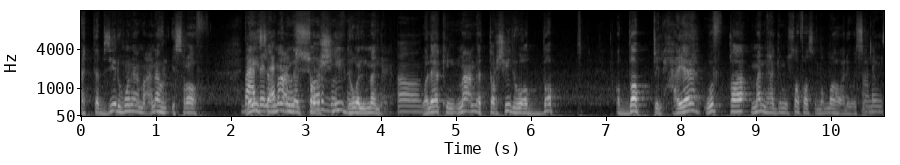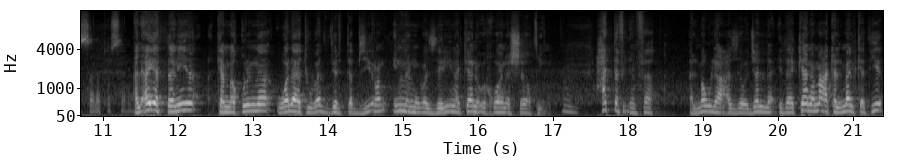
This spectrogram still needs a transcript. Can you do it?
التبذير هنا معناه الإسراف. ليس معنى الترشيد هو المنع آه. ولكن معنى الترشيد هو الضبط الضبط الحياة وفق منهج المصطفى صلى الله عليه وسلم. عليه الصلاة والسلام. الآية الثانية كما قلنا ولا تبذر تبذيرا إن المبذرين كانوا إخوان الشياطين. حتى في الإنفاق المولى عز وجل إذا كان معك المال كثير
